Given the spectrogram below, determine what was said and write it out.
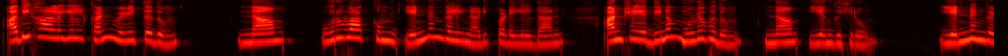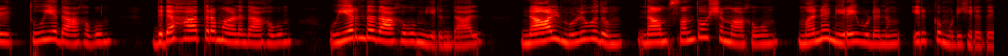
அதிகாலையில் கண் விழித்ததும் நாம் உருவாக்கும் எண்ணங்களின் அடிப்படையில்தான் அன்றைய தினம் முழுவதும் நாம் இயங்குகிறோம். எண்ணங்கள் தூயதாகவும் திடகாத்திரமானதாகவும் உயர்ந்ததாகவும் இருந்தால் நாள் முழுவதும் நாம் சந்தோஷமாகவும் மன நிறைவுடனும் இருக்க முடிகிறது.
